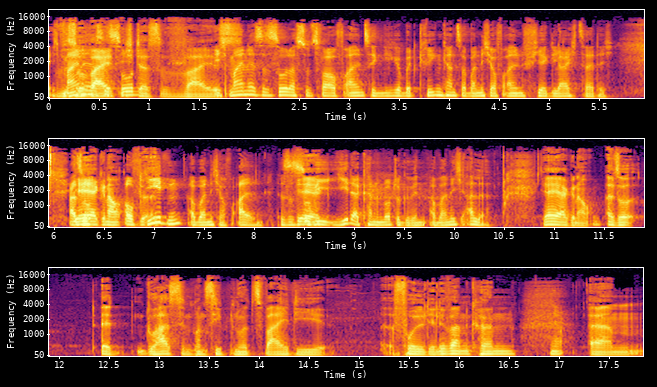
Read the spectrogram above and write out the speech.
Ich meine, Soweit so, ich das weiß. Ich meine, es ist so, dass du zwar auf allen 10 Gigabit kriegen kannst, aber nicht auf allen vier gleichzeitig. Also ja, genau. auf Du- jeden, aber nicht auf allen. Das ist Ja, so ja. wie jeder kann im Lotto gewinnen, aber nicht alle. Ja, ja, genau. Also äh, du hast im Prinzip nur zwei, die äh, full delivern können, Ja. ähm,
